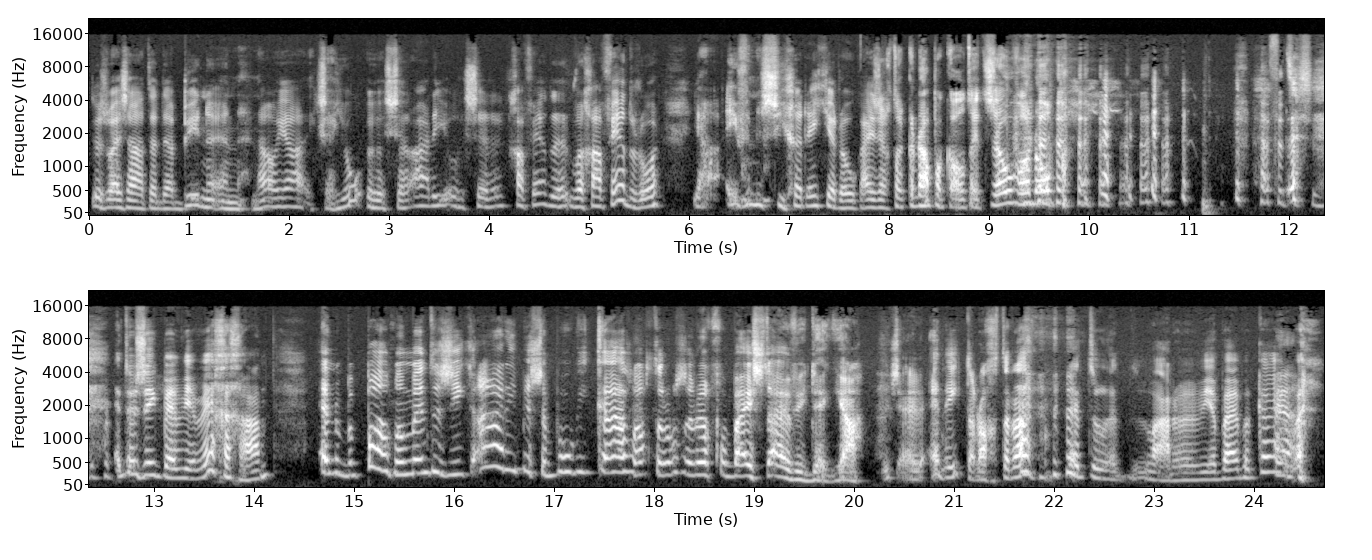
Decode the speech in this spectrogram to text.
Dus wij zaten daar binnen en nou ja, ik zeg, joh, eh, ik zeg, Arie, joh, ik zeg, ik ga verder, we gaan verder hoor. Ja, even een sigaretje roken. Hij zegt, daar knap ik altijd zo van op. Dus ik ben weer weggegaan. En op een bepaald moment zie ik Arie met zijn boggie kaas achter op zijn rug voorbij stuiven. Ik denk, ja. En ik erachteraan. en toen waren we weer bij elkaar. Ja.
